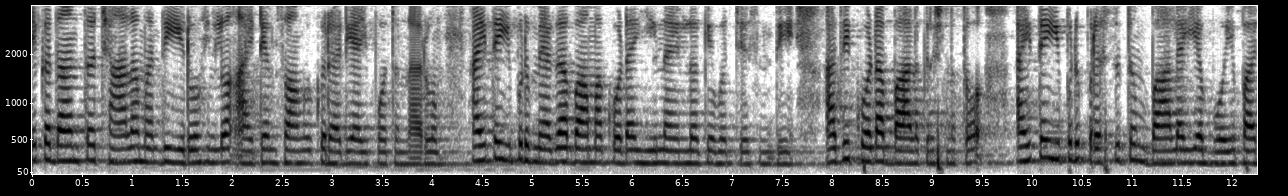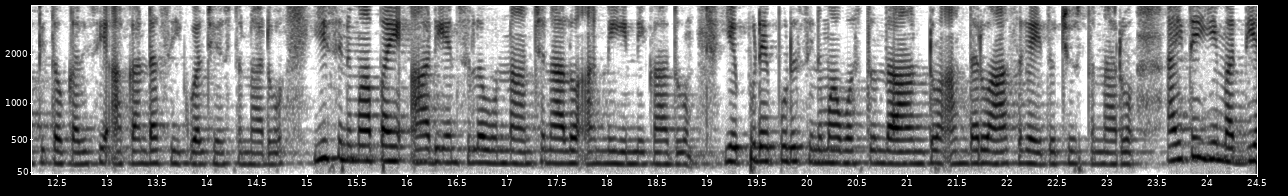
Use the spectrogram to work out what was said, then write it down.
ఇక దాంతో చాలామంది హీరోయిన్లు ఐటెం సాంగ్కు రెడీ అయిపోతున్నారు. అయితే ఇప్పుడు మెగా బామ కూడా ఈ లైన్లోకి వచ్చేసింది. అది కూడా బాలకృష్ణతో. అయితే ఇప్పుడు ప్రస్తుతం బాలయ్య బోయపాటి మూర్తితో కలిసి అఖండ సీక్వెల్ చేస్తున్నాడు. ఈ సినిమాపై ఆడియన్స్లో ఉన్న అంచనాలు అన్నీ ఇన్ని కాదు. ఎప్పుడెప్పుడు సినిమా వస్తుందా అంటూ అందరూ ఆశగా ఎదురు చూస్తున్నారు అయితే ఈ మధ్య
